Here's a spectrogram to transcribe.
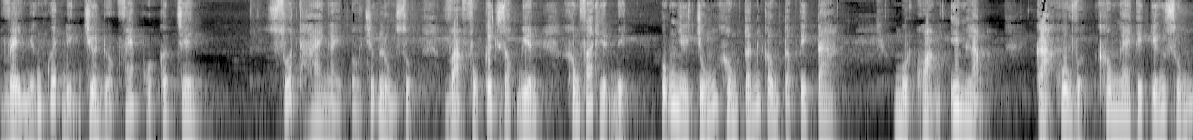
về những quyết định chưa được phép của cấp trên. Suốt hai ngày tổ chức lùng sục và phục kích dọc biên không phát hiện địch cũng như chúng không tấn công tập kích ta. Một khoảng im lặng, cả khu vực không nghe thấy tiếng súng,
